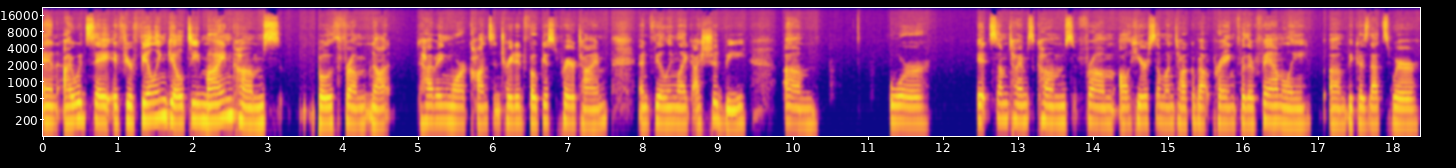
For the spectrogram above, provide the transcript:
and I would say if you're feeling guilty, mine comes both from not having more concentrated, focused prayer time and feeling like I should be. Um, or it sometimes comes from I'll hear someone talk about praying for their family um, because that's where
